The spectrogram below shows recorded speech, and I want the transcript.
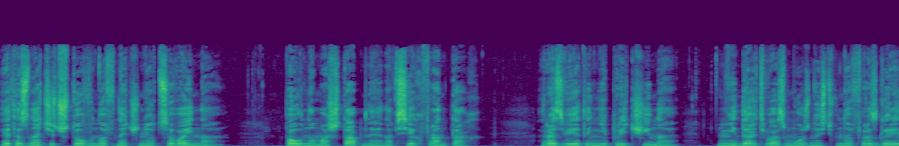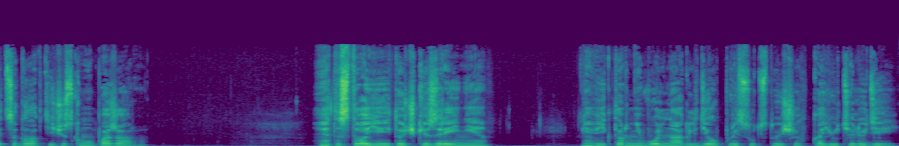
Это значит, что вновь начнется война, полномасштабная на всех фронтах. Разве это не причина не дать возможность вновь разгореться галактическому пожару? Это с твоей точки зрения. Виктор невольно оглядел присутствующих в каюте людей,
